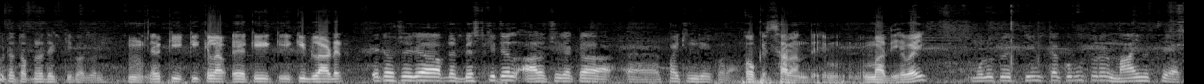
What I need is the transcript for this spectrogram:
ওটা তো আপনারা দেখতেই পাবেন হুম এটা কি কি ক্লাব কি কি- কি ব্লাডের এটা হচ্ছে গিয়ে আপনার বেস্ট কিটেল আর হচ্ছে একটা পাইথন দিয়ে করা। ওকে সারান দে মাদি হ্যাঁ ভাই। মূলত এই তিনটা কবুতরের মাই হচ্ছে এক।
